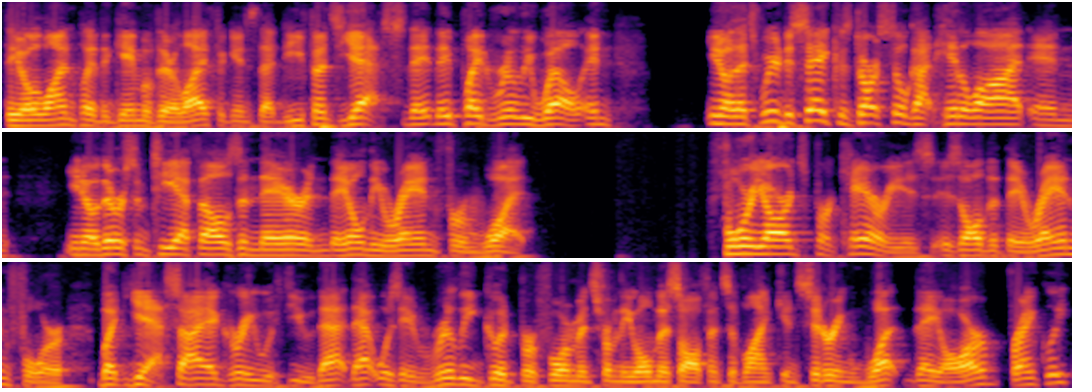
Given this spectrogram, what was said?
The O line played the game of their life against that defense. Yes, they they played really well. And you know, that's weird to say because Dart still got hit a lot and you know, there were some TFLs in there and they only ran for what? Four yards per carry is, is all that they ran for. But yes, I agree with you. That that was a really good performance from the Ole Miss offensive line, considering what they are, frankly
